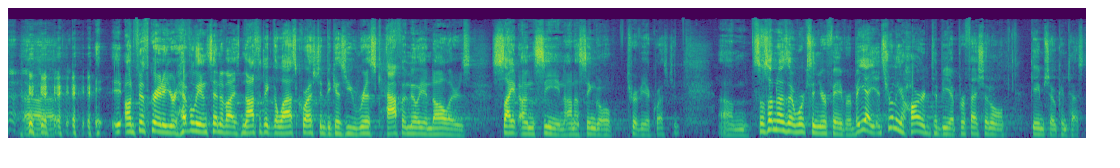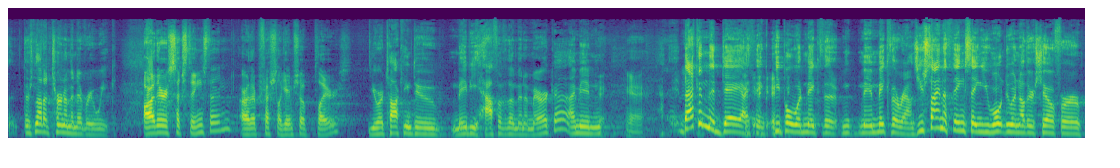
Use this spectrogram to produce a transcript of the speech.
Uh, on fifth grader, you're heavily incentivized not to take the last question because you risk half a million dollars sight unseen on a single trivia question. Um, so sometimes that works in your favor. But yeah, it's really hard to be a professional game show contestant. There's not a tournament every week. are there such things then? Are there professional game show players? You are talking to maybe half of them in America. I mean, Yeah. back in the day, I think people would make the make the rounds. You sign a thing saying you won't do another show for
